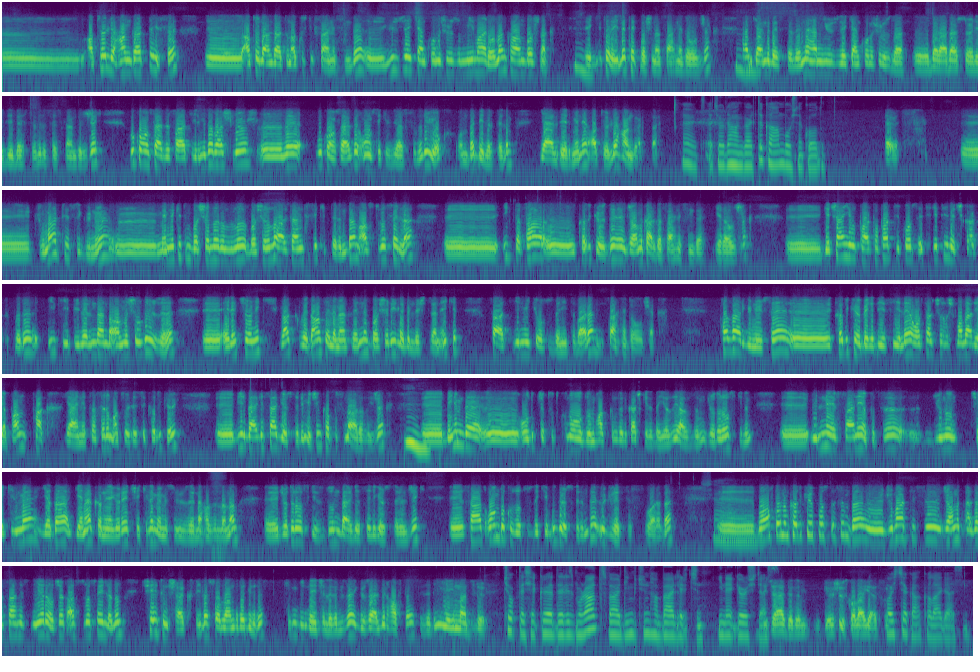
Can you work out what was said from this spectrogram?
Atölye Hangart'ta ise e, Atölye Hangart'ın akustik sahnesinde e, yüz yüzeyken konuşuruzun mimarı olan Kaan Boşnak e, gitarıyla tek başına sahnede olacak. Hem kendi bestelerini hem yüz yüzeyken konuşuruzla e, beraber söylediği besteleri seslendirecek. Bu konserde saat 20'de başlıyor e, ve bu konserde 18 yaş sınırı yok. Onu da belirtelim. Yer Değirmeni Atölye Hangart'ta. Evet, Atölye Hangart'ta Kaan Boşnakoğlu. Cumartesi günü e, memleketin başarılı başarılı alternatif ekiplerinden Astrofella e, ilk defa e, Kadıköy'de canlı karga sahnesinde yer alacak. E, geçen yıl Partapart Records etiketiyle çıkarttıkları ilk EP'lerinden de anlaşıldığı üzere e, elektronik, rock ve dans elementlerini başarıyla birleştiren ekip saat 22.30'dan itibaren sahnede olacak. Pazar günü ise e, Kadıköy Belediyesi ile ortak çalışmalar yapan TAK yani Tasarım Atölyesi Kadıköy e, bir belgesel gösterimi için kapısını aralayacak. Hmm. E, benim de e, oldukça tutkun olduğum hakkında birkaç kere de yazı yazdığım Jodorowsky'nin e, ünlü efsane yapıtı Dune'un çekilme ya da genel kanıya göre çekilememesi üzerine hazırlanan e, Jodorowsky's Dune belgeseli gösterilecek. E, saat 19.30'daki bu gösterimde ücretsiz bu arada. Ee, bu haftanın Kadıköy postasında e, cumartesi canlı karga sahnesinde yer alacak Astrofella'nın Chasing şarkısıyla sonlandırabiliriz. Tüm dinleyicilerimize güzel bir hafta size de iyi yayınlar diliyorum. Çok teşekkür ederiz Murat. Verdiğin bütün haberler için. Yine görüşeceğiz. Rica ederim. Görüşürüz. Kolay gelsin. Hoşçakal. Kolay gelsin.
